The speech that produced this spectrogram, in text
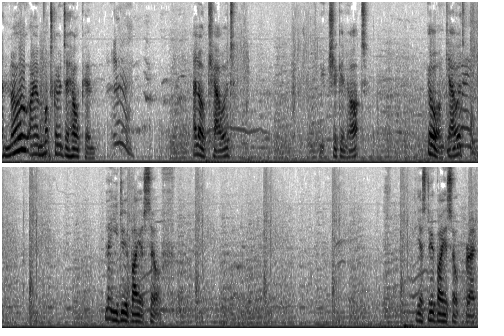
And no, I am not going to help him. Hello, coward. You chicken heart. Go on, coward. Let you do it by yourself. Yes, do it by yourself, Brad.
